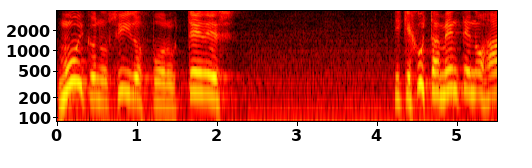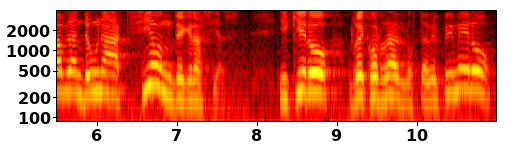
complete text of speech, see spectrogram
muy conocidos por ustedes y que justamente nos hablan de una acción de gracias. Y quiero recordarlos. El primero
